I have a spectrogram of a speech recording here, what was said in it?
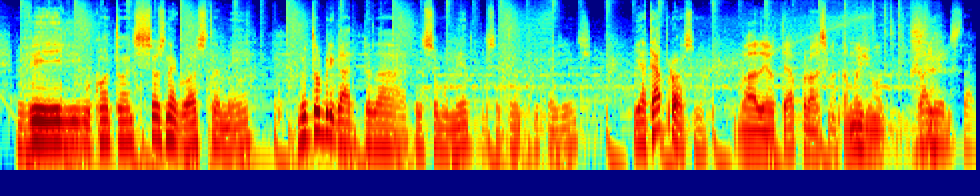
ver ele o quanto antes, seus negócios também. Muito obrigado pela, pelo seu momento, pelo seu tempo aqui com a gente. E até a próxima. Valeu, até a próxima. Tamo junto. Valeu, Gustavo.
